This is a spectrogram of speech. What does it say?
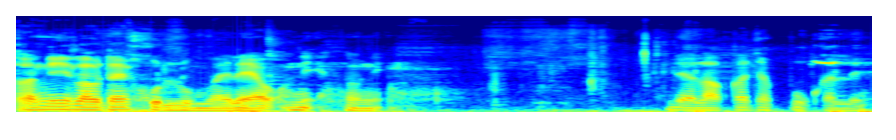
ตอนนี้เราได้ขุดหลุมไว้แล้วนี่ตรงนี้ เดี๋ยวเราก็จะปลูกกันเลย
